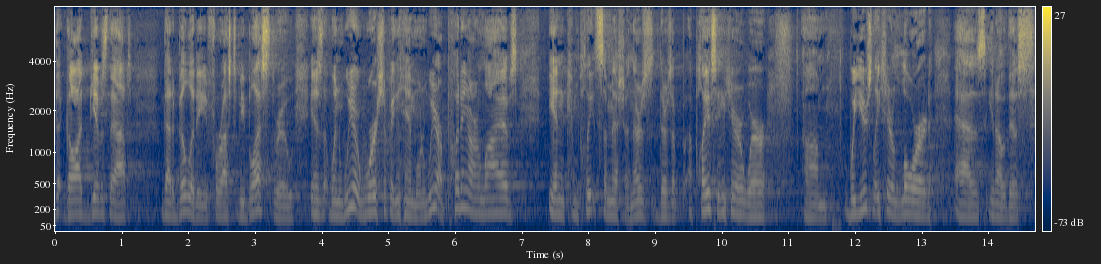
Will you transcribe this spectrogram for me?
that God gives that that ability for us to be blessed through is that when we are worshiping Him, when we are putting our lives in complete submission, there's, there's a, a place in here where um, we usually hear Lord as you know this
